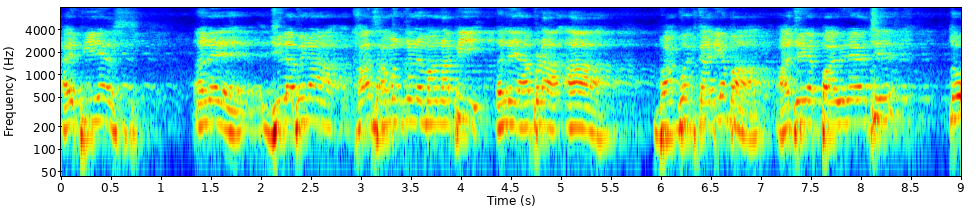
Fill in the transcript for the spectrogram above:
આઈપીએસ અને જિલ્લાભાઈના ખાસ આમંત્રણને માન આપી અને આપણા આ ભાગવત કાર્યમાં હાજરી આપવા આવી રહ્યા છે. તો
